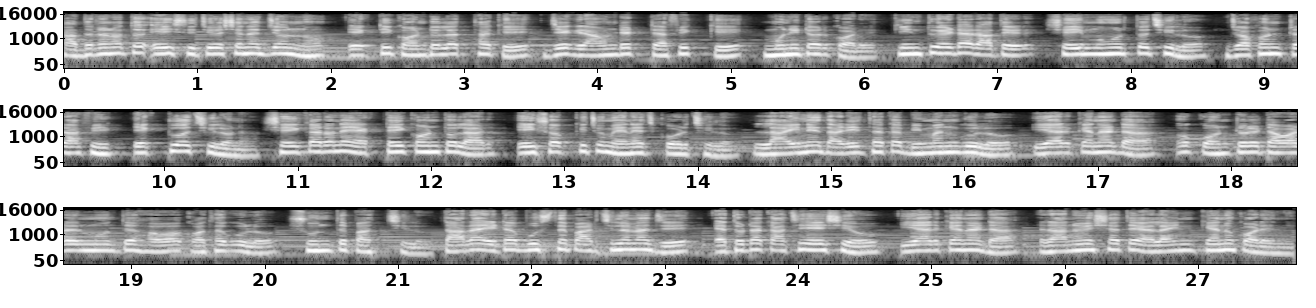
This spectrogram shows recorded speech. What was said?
সাধারণত এই সিচুয়েশনের জন্য একটি কন্ট্রোলার থাকে যে গ্রাউন্ডেড ট্রাফিককে মনিটর করে। কিন্তু এটা রাতের সেই মুহূর্ত ছিল যখন ট্রাফিক একটুও ছিল না। সেই কারণে একটাই কন্ট্রোলার এই সব কিছু ম্যানেজ করছিল। লাইনে দাঁড়িয়ে থাকা বিমানগুলো এয়ার ক্যানাডা ও কন্ট্রোল টাওয়ারের মধ্যে হওয়া কথাগুলো শুনতে পাচ্ছিল। তারা এটা বুঝতে পারছিল না যে এতটা কাছে এসেও এয়ার ক্যানাডা রানওয়ের সাথে অ্যালাইন কেন করেনি।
